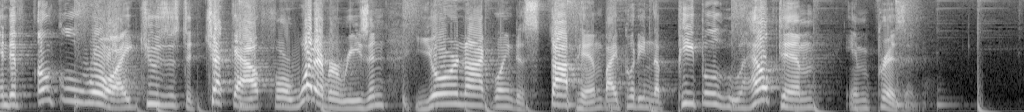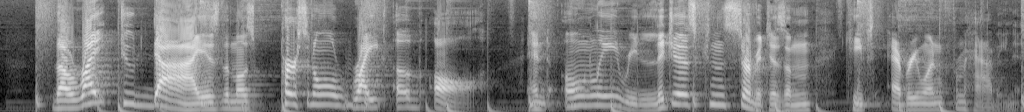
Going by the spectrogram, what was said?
And if Uncle Roy chooses to check out for whatever reason, you're not going to stop him by putting the people who helped him in prison. The right to die is the most personal right of all, and only religious conservatism keeps everyone from having it.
